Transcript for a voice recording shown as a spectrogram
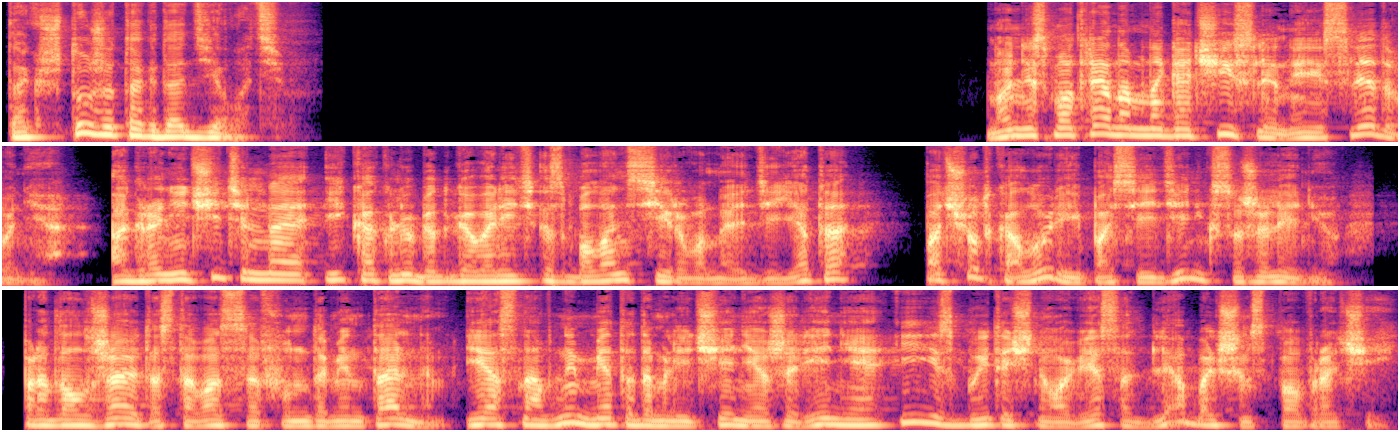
Так что же тогда делать? Но несмотря на многочисленные исследования, ограничительная и, как любят говорить, сбалансированная диета, подсчет калорий по сей день, к сожалению – продолжают оставаться фундаментальным и основным методом лечения ожирения и избыточного веса для большинства врачей.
